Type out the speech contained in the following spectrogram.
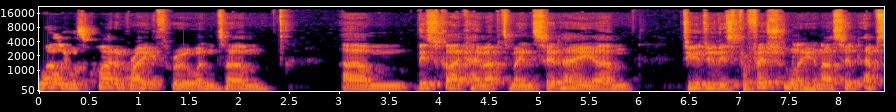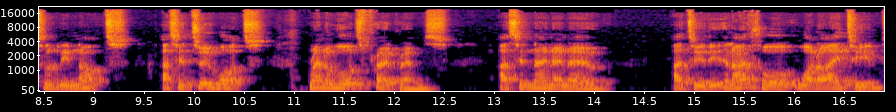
well, it was quite a breakthrough. And um, um, this guy came up to me and said, Hey, um, do you do this professionally? And I said, Absolutely not. I said, Do what? Run awards programs. I said, No, no, no. I do this. And I thought what I did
